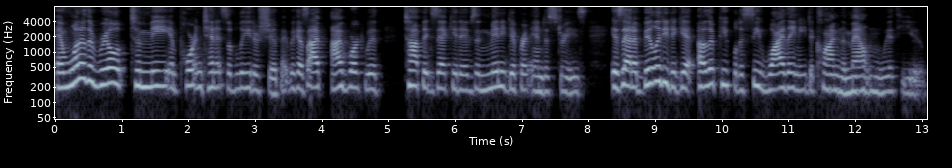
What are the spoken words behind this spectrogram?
And one of the real, to me, important tenets of leadership, eh, because I've, I've worked with top executives in many different industries, is that ability to get other people to see why they need to climb the mountain with you.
